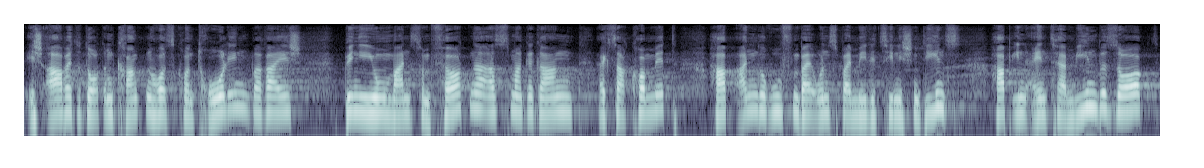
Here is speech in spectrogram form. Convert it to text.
Ich arbeite dort im Krankenhaus-Controlling-Bereich, bin den jungen Mann zum Pförtner erstmal gegangen, habe gesagt, komm mit, habe angerufen bei uns beim medizinischen Dienst, habe ihm einen Termin besorgt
